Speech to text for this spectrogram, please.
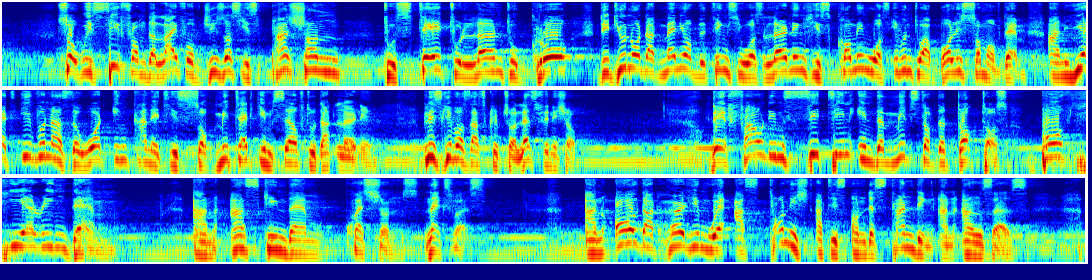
so we see from the life of Jesus his passion to stay, to learn, to grow. Did you know that many of the things he was learning, his coming was even to abolish some of them. And yet, even as the word incarnate, he submitted himself to that learning. Please give us that scripture. Let's finish up. They found him sitting in the midst of the doctors, both hearing them and asking them questions. Next verse. And all that heard him were astonished at his understanding and answers.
